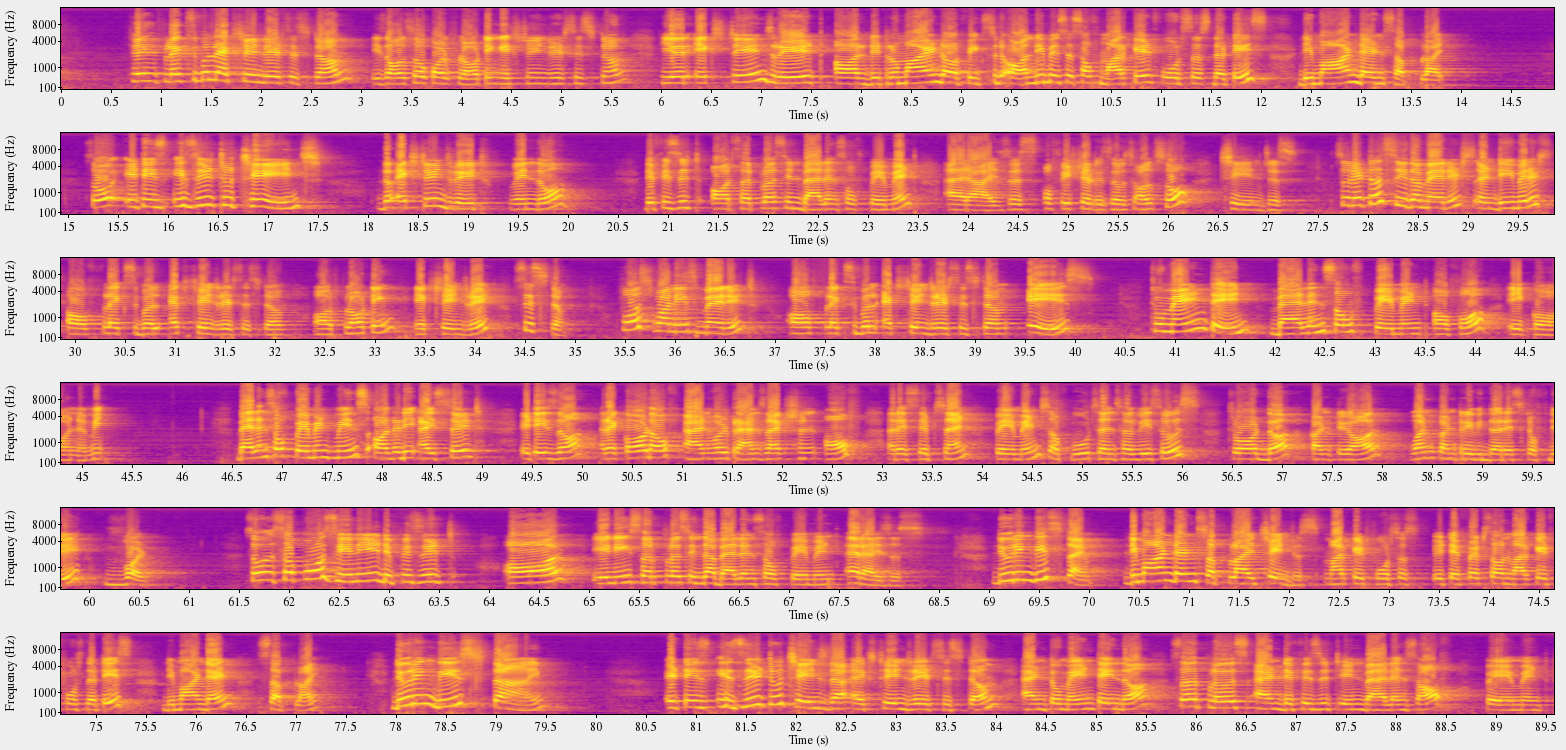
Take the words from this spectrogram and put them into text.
flexible exchange rate system is also called floating exchange rate system. Here exchange rate are determined or fixed on the basis of market forces that is demand and supply. So it is easy to change the exchange rate when the deficit or surplus in balance of payment arises. Official reserves also changes. So let us see the merits and demerits of flexible exchange rate system or floating exchange rate system. First one is merit of flexible exchange rate system is to maintain balance of payment of a economy. Balance of payment means already I said it is a record of annual transaction of receipts and payments of goods and services throughout the country or one country with the rest of the world. So, suppose any deficit or any surplus in the balance of payment arises. During this time, demand and supply changes, market forces, it affects on market force that is demand and supply. During this time, it is easy to change the exchange rate system and to maintain the surplus and deficit in balance of payment.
